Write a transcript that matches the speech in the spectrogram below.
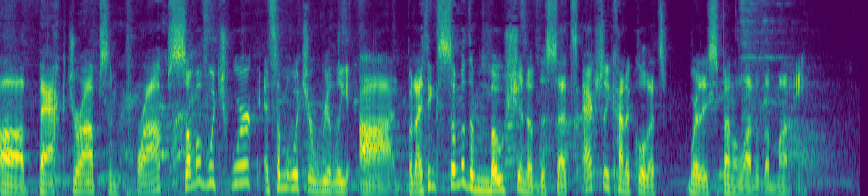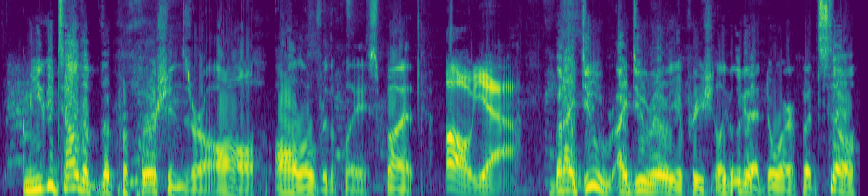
uh, backdrops and props, some of which work and some of which are really odd. But I think some of the motion of the sets actually kind of cool. That's where they spend a lot of the money. I mean, you could tell the the proportions are all all over the place, but Oh yeah, but I do I do really appreciate like look at that door, but still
